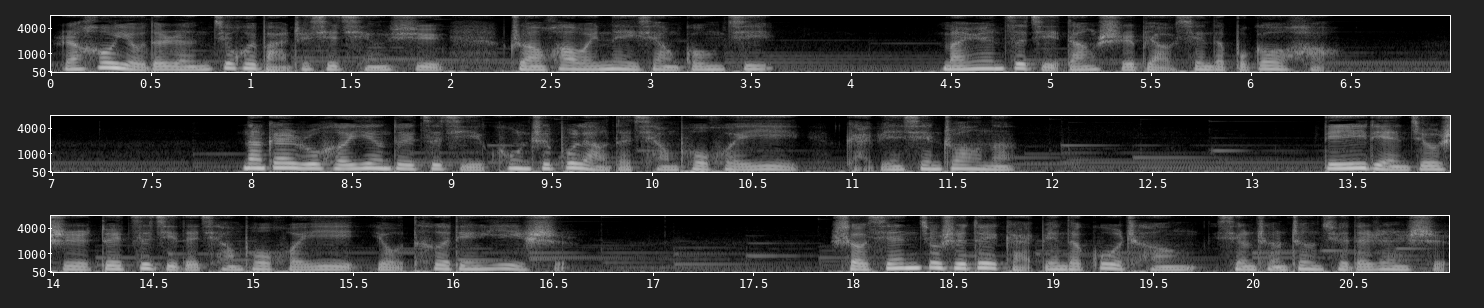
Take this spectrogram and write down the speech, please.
然后有的人就会把这些情绪转化为内向攻击，埋怨自己当时表现的不够好。那该如何应对自己控制不了的强迫回忆，改变现状呢？第一点就是对自己的强迫回忆有特定意识。首先就是对改变的过程形成正确的认识。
